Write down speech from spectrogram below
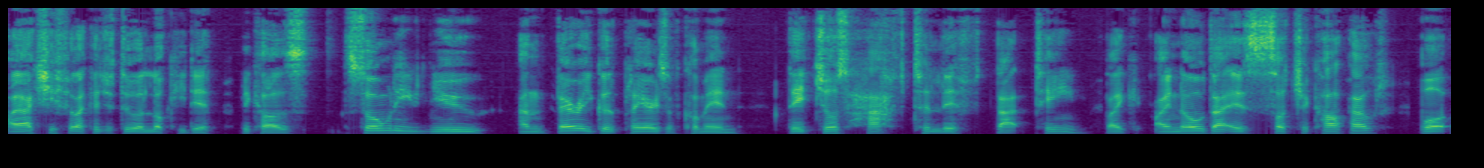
I actually feel like I just do a lucky dip because so many new and very good players have come in, They just have to lift that team. Like, I know that is such a cop out, but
